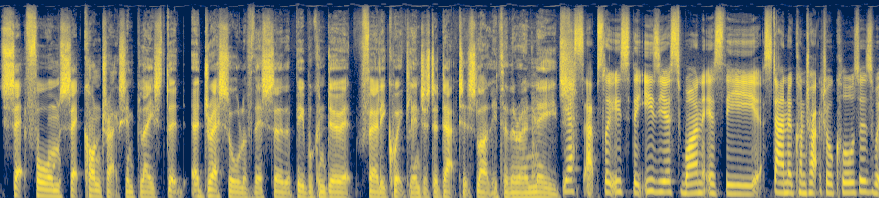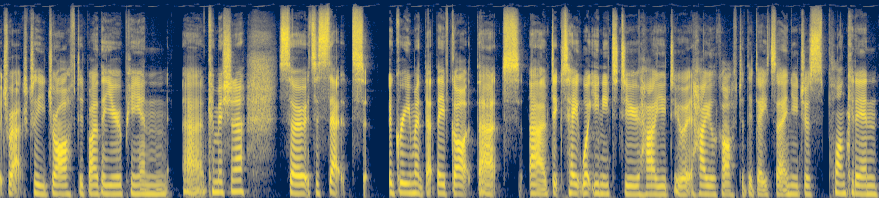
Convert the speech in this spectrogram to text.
set forms, set contracts in place that address all of this so that people can do it fairly quickly and just adapt it slightly to their own needs? Yes, absolutely. So the easiest one is the standard contractual clauses, which were actually drafted by the European uh, Commissioner. So it's a set agreement that they've got that uh, dictate what you need to do, how you do it, how you look after the data, and you just plonk it in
